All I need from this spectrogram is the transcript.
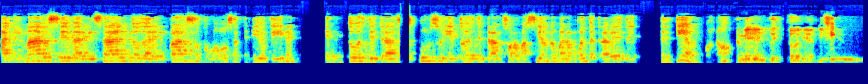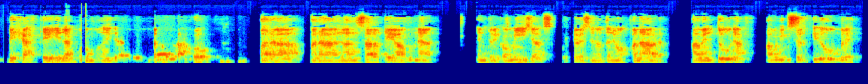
animarse, dar el salto, dar el paso, como vos has tenido que ir en, en todo este transcurso y en toda esta transformación de Humano Puente a través de, del tiempo, ¿no? También en tu historia, Lidia. Sí dejaste la comodidad del trabajo para, para lanzarte a una, entre comillas, porque a veces no tenemos palabras, aventura, a una incertidumbre,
